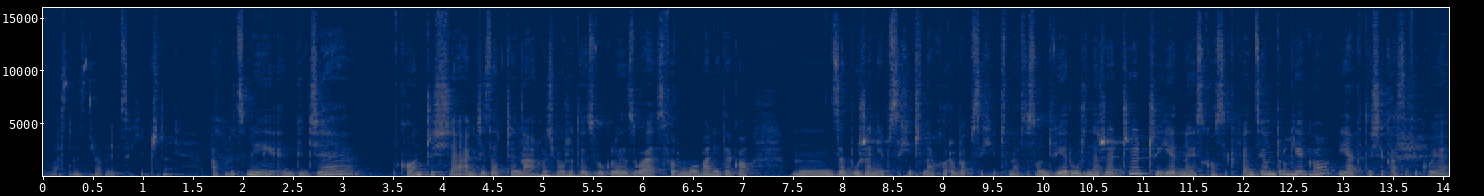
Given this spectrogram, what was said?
własne zdrowie psychiczne. A powiedz mi, gdzie kończy się, a gdzie zaczyna, choć może to jest w ogóle złe sformułowanie tego, mm, zaburzenie psychiczne, choroba psychiczna. To są dwie różne rzeczy, czy jedno jest konsekwencją drugiego? Mhm. Jak to się klasyfikuje?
